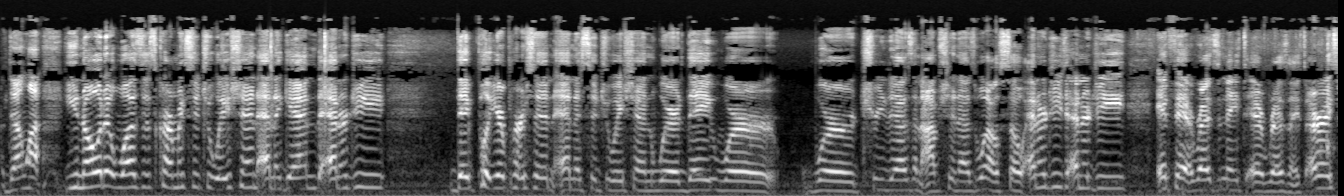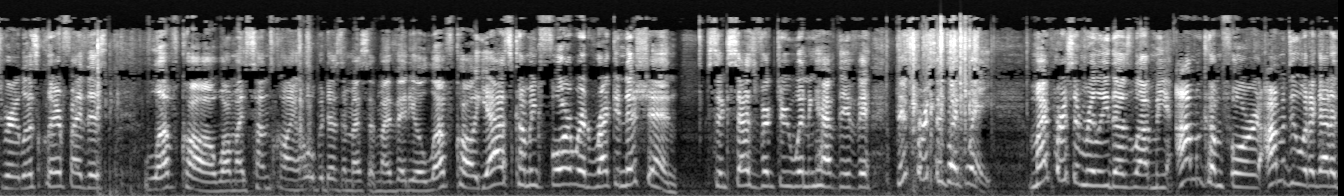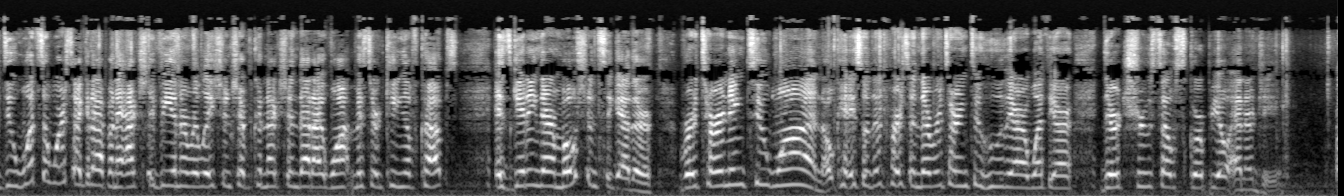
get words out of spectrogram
done a lot. You know what it was, this karmic situation. And again, the energy, they put your person in a situation where they were were treated as an option as well. So energy to energy, if it resonates, it resonates. All right, Spirit, let's clarify this love call while my son's calling. I hope it doesn't mess up my video. Love call, yes, coming forward, recognition, success, victory, winning, have the event. This person's like, wait, my person really does love me. I'm gonna come forward. I'm gonna do what I gotta do. What's the worst that could happen? I actually be in a relationship connection that I want. Mr. King of Cups is getting their emotions together, returning to one. Okay, so this person, they're returning to who they are, what they are, their true self, Scorpio energy.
